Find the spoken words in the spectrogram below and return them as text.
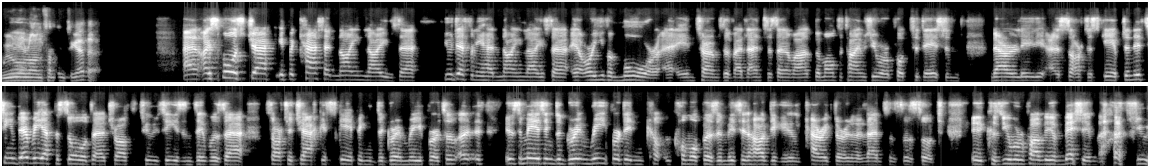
We were yeah. all on something together. And I suppose, Jack, if a cat had nine lives, uh, you definitely had nine lives, uh, or even more, uh, in terms of Atlanta cinema. The amount of times you were put to death and narrowly uh, sort of escaped, and it seemed every episode uh, throughout the two seasons it was uh, sort of Jack escaping the Grim Reaper. So uh, it was amazing. The Grim Reaper didn't co- come up as a mythological character in Atlantis as such, because you were probably have met him a few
